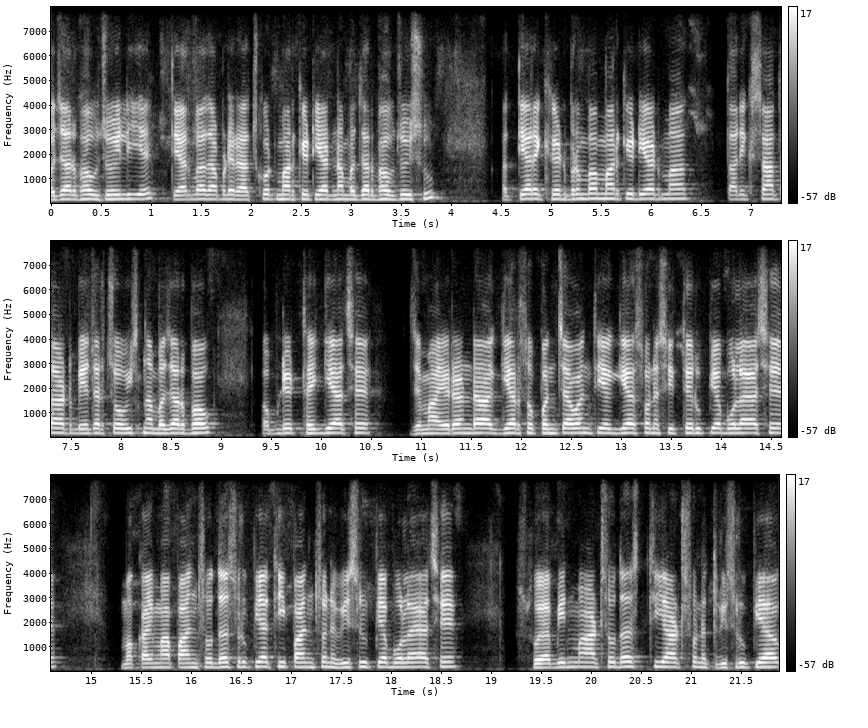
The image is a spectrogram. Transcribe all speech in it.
બજાર ભાવ જોઈ લઈએ. ત્યારબાદ આપણે રાજકોટ માર્કેટ યાર્ડના બજાર ભાવ જોઈશું. અત્યારે ખેડબ્રહ્મા માર્કેટ યાર્ડમાં તારીખ સાત આઠ બે હજાર ચોવીસના બજાર ભાવ અપડેટ થઈ ગયા છે. જેમાં એરંડા અગિયારસો પંચાવનથી અગિયારસો ને સિત્તેર રૂપિયા બોલાયા છે. મકાઈમાં પાંચસો દસ રૂપિયાથી પાંચસો ને વીસ રૂપિયા બોલાયા છે. સોયાબીનમાં આઠસો દસથી આઠસો ને ત્રીસ રૂપિયા.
